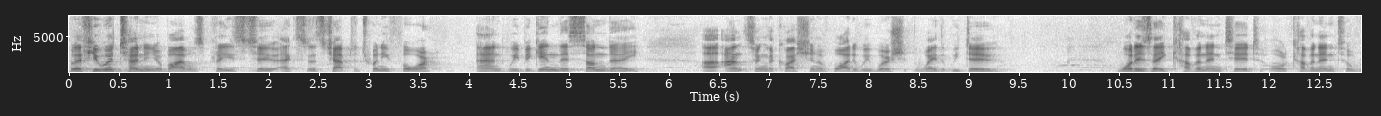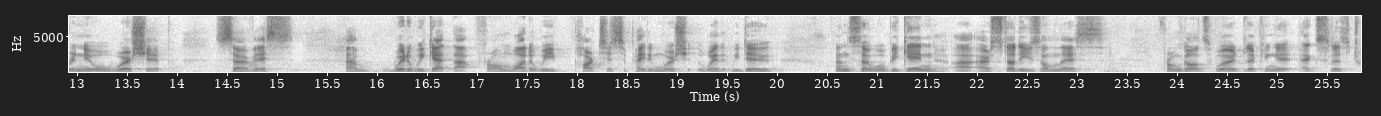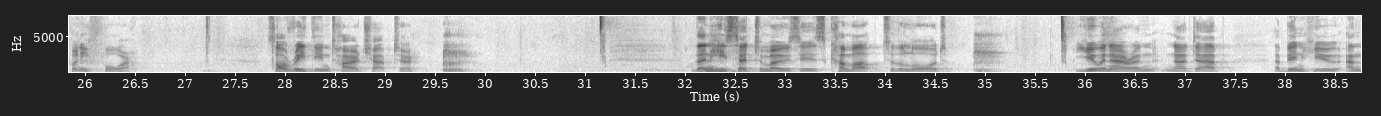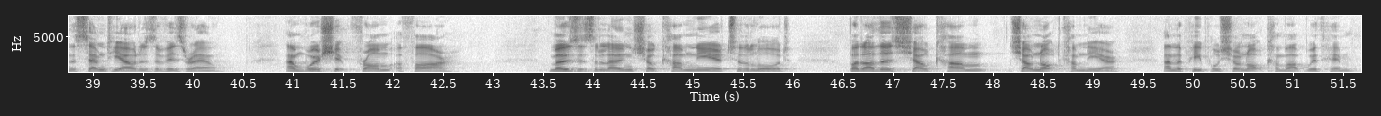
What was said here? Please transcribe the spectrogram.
Well, if you would turn in your Bibles, please, to Exodus chapter 24. And we begin this Sunday uh, answering the question of why do we worship the way that we do? What is a covenanted or covenantal renewal worship service? Um, where do we get that from? Why do we participate in worship the way that we do? And so we'll begin uh, our studies on this from God's Word, looking at Exodus 24. So I'll read the entire chapter. then he said to Moses, Come up to the Lord, you and Aaron, Nadab, Abihu, and the 70 elders of Israel, and worship from afar. Moses alone shall come near to the Lord, but others shall come shall not come near, and the people shall not come up with him.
